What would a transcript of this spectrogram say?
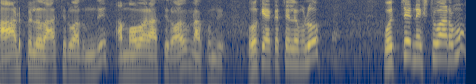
ఆడపిల్లల ఆశీర్వాదం ఉంది అమ్మవారి ఆశీర్వాదం నాకుంది. ఓకే అక్క చెల్లెములు వచ్చే నెక్స్ట్ వారము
